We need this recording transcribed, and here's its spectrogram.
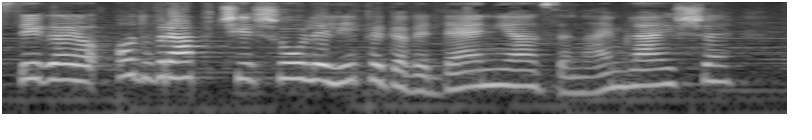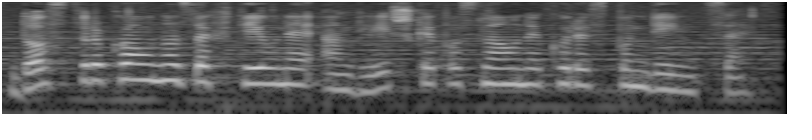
segajo od vrabčje šole lepega vedenja za najmlajše do strokovno zahtevne angleške poslovne korespondence.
